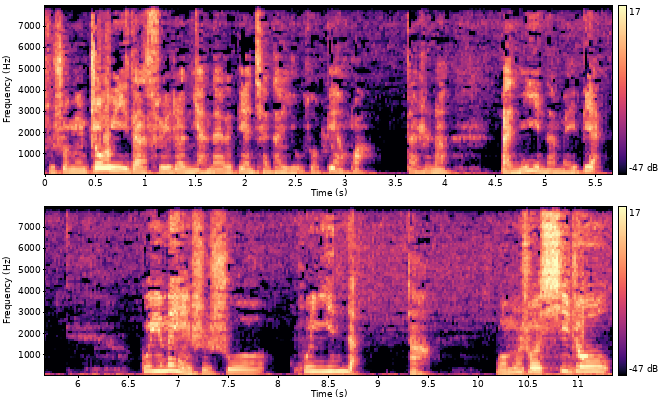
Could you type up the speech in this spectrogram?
就说明《周易》在随着年代的变迁，它有所变化。但是呢，本意呢没变。归妹是说婚姻的啊，我们说西周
